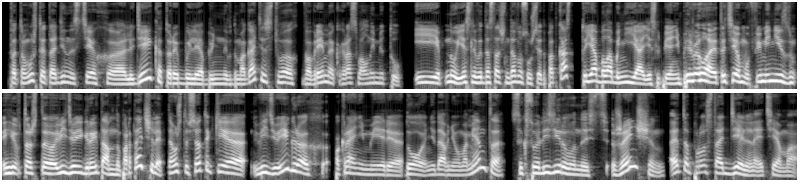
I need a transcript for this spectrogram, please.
Потому что это один из тех э, людей, которые были обвинены в домогательствах во время как раз волны Мету. И, ну, если вы достаточно давно слушаете этот подкаст, то я была бы не я, если бы я не перевела эту тему в феминизм и в то, что видеоигры и там напортачили. Потому что все-таки в видеоиграх, по крайней мере, до недавнего момента, сексуализированность женщин — это просто отдельная тема.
